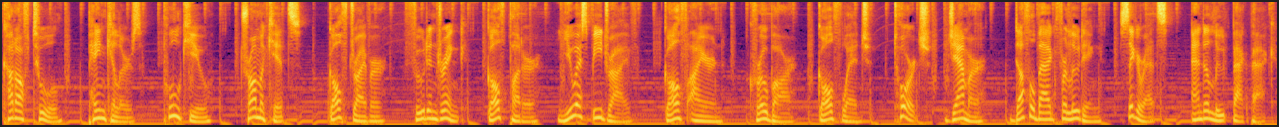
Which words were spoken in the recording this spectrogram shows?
cutoff tool, painkillers, pool cue, trauma kits, golf driver, food and drink, golf putter, USB drive, golf iron, crowbar, golf wedge, torch, jammer, duffel bag for looting, cigarettes, and a loot backpack.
